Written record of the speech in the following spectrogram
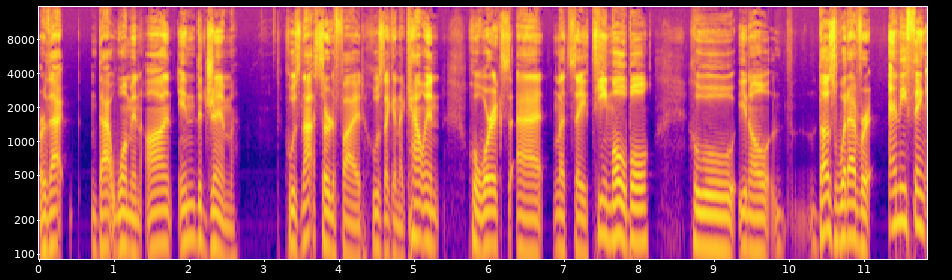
or that that woman on in the gym who's not certified, who's like an accountant who works at let's say T-Mobile, who, you know, does whatever, anything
